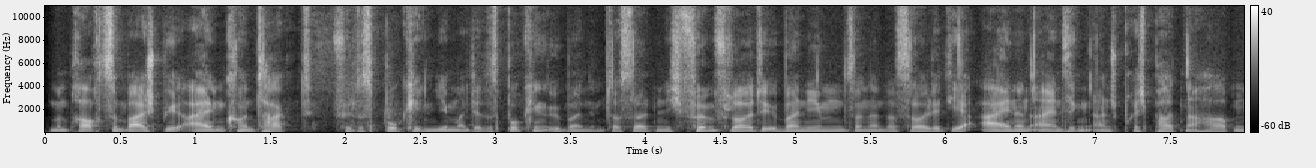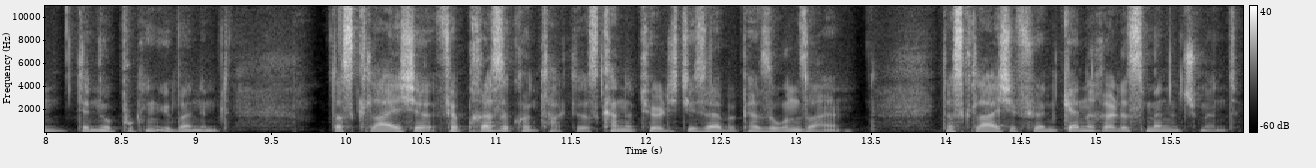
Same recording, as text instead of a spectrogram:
Man braucht zum Beispiel einen Kontakt für das Booking, jemand, der das Booking übernimmt. Das sollten nicht fünf Leute übernehmen, sondern das solltet ihr einen einzigen Ansprechpartner haben, der nur Booking übernimmt. Das gleiche für Pressekontakte. Das kann natürlich dieselbe Person sein. Das gleiche für ein generelles Management.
